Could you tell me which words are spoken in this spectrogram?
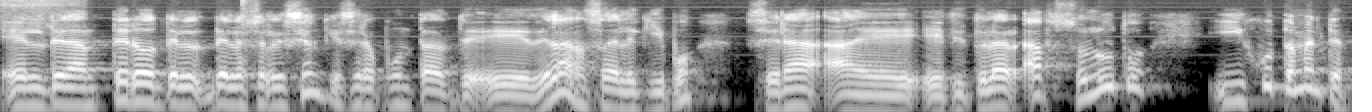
el delantero de, la selección, que será punta de, eh, lanza del equipo, será eh, titular absoluto. Y justamente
